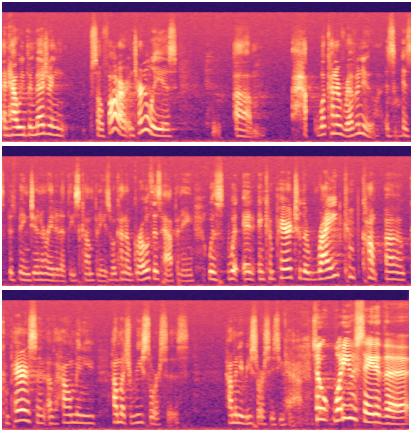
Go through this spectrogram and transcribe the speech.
and how we've been measuring so far internally is um, how, what kind of revenue is, is, is, being generated at these companies, what kind of growth is happening, with, with and, and, compared to the right com, com, uh, comparison of how many, how much resources, how many resources you have. So, what do you say to the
